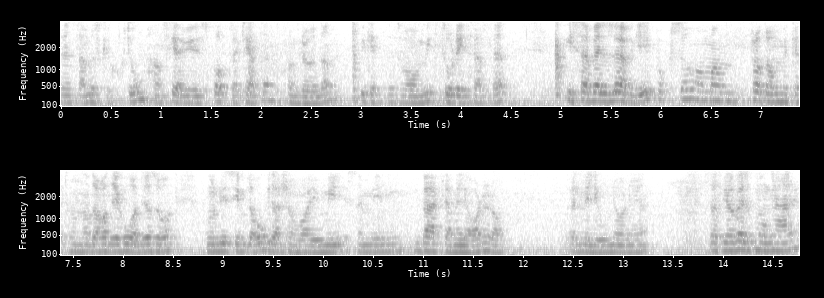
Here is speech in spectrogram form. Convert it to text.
en stammuskelsjukdom. Han skrev ju Sportverkligheten från grunden, vilket var mitt stora intresse. Isabelle Löfgrip också, om man pratar om mycket att hon hade ADHD och så. Hon hade sin blogg där som var ju som verkliga miljarder då. Eller miljoner år nu. Så att vi har väldigt många här.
